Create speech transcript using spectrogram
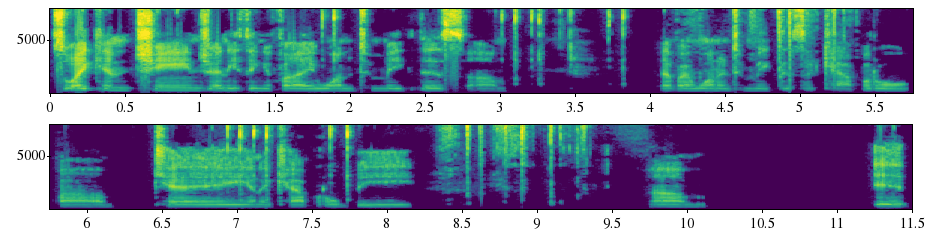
So I can change anything if I wanted to make this, um, if I wanted to make this a capital uh, K and a capital B, um, it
